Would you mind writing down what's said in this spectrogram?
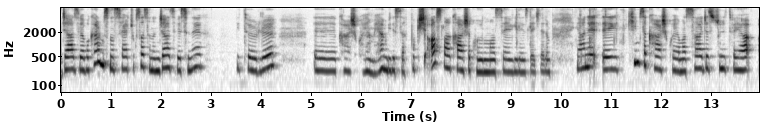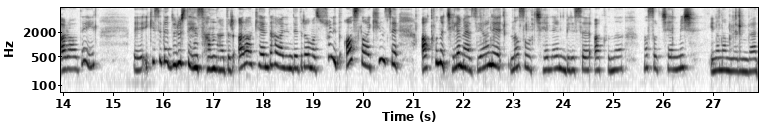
Cazibe bakar mısınız? Selçuk Sasa'nın cazibesine bir türlü e, karşı koyamayan birisi. Bu kişi asla karşı koyulmaz sevgili izleyicilerim. Yani e, kimse karşı koyamaz. Sadece Sunit veya Aral değil. E, ikisi de dürüst insanlardır. Aral kendi halindedir ama Sunit asla kimse aklını çelemez. Yani nasıl çelen birisi aklını nasıl çelmiş inanamıyorum ben.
